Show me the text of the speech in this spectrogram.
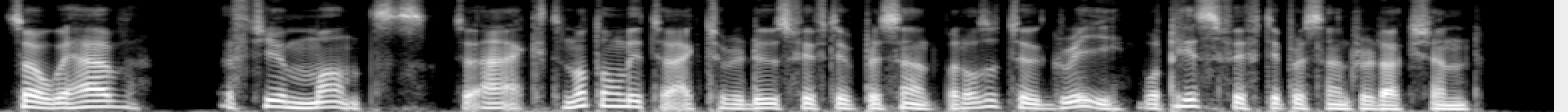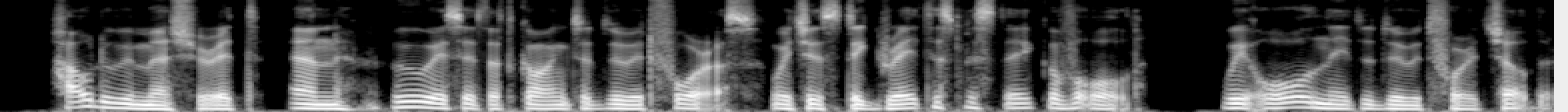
So we have a few months to act, not only to act to reduce 50%, but also to agree what is 50% reduction, how do we measure it, and who is it that's going to do it for us, which is the greatest mistake of all. We all need to do it for each other.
